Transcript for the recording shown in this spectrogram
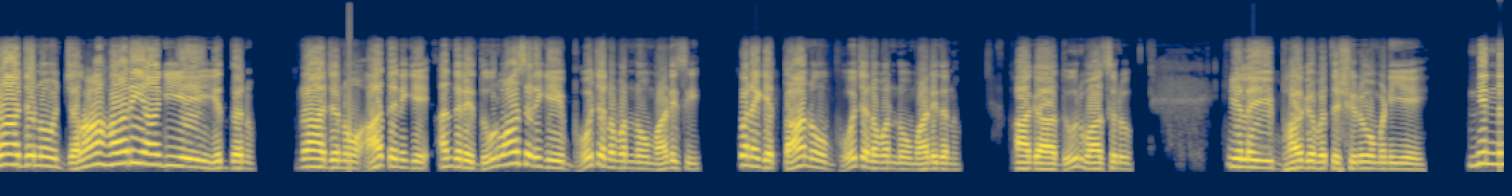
ರಾಜನು ಜಲಾಹಾರಿಯಾಗಿಯೇ ಇದ್ದನು. ರಾಜನು ಆತನಿಗೆ, ಅಂದರೆ ದೂರ್ವಾಸರಿಗೆ ಭೋಜನವನ್ನು ಮಾಡಿಸಿ ಕೊನೆಗೆ ತಾನು ಭೋಜನವನ್ನು ಮಾಡಿದನು. ಆಗ ದೂರ್ವಾಸರು, ಎಲೈ ಭಾಗವತ ಶಿರೋಮಣಿಯೇ, ನಿನ್ನ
